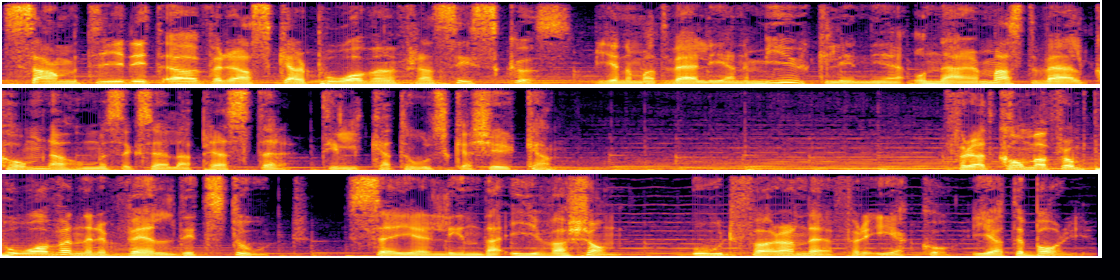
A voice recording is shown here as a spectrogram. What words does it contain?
Samtidigt överraskar påven Franciscus genom att välja en mjuk linje och närmast välkomna homosexuella präster till katolska kyrkan. För att komma från påven är det väldigt stort, säger Linda Ivarsson, ordförande för Eko i Göteborg.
